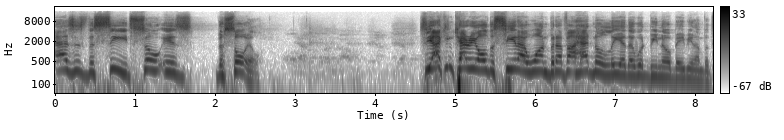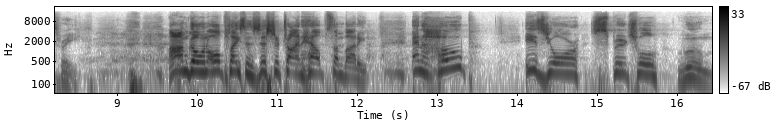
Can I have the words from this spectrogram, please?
as is the seed, so is the soil. See, I can carry all the seed I want, but if I had no Leah, there would be no baby number three. I'm going all places just to try and help somebody. And hope is your spiritual womb.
